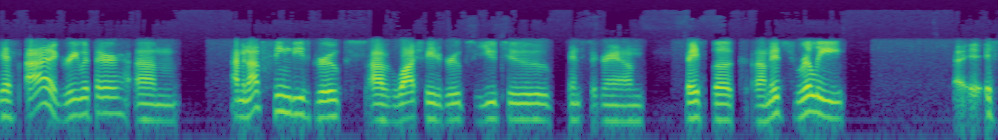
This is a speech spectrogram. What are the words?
Yes, I agree with her. Um, I mean, I've seen these groups. I've watched these groups, YouTube, Instagram, Facebook. Um, it's really, uh, it's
